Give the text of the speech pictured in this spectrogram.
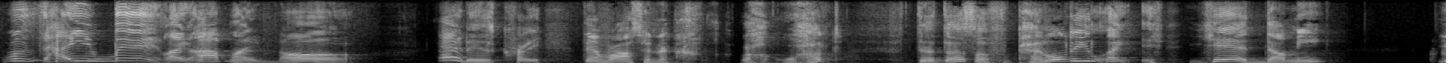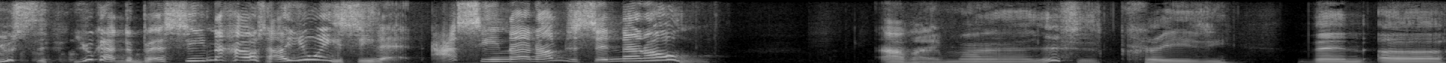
What's how you been? Like, I'm like, dog, that is crazy. Then Ross in there, "Uh, what? That that's a penalty? Like, yeah, dummy. You you got the best seat in the house. How you ain't see that? I seen that. I'm just sitting at home. I'm like, man, this is crazy. Then uh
